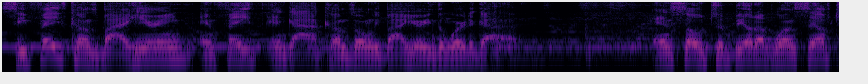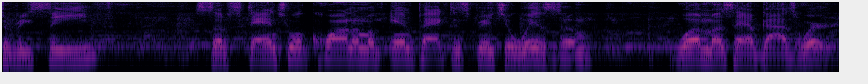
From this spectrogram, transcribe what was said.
See, faith comes by hearing, and faith in God comes only by hearing the word of God. And so, to build up oneself to receive substantial quantum of impact and spiritual wisdom, one must have God's word.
